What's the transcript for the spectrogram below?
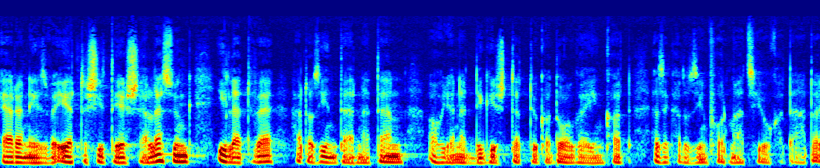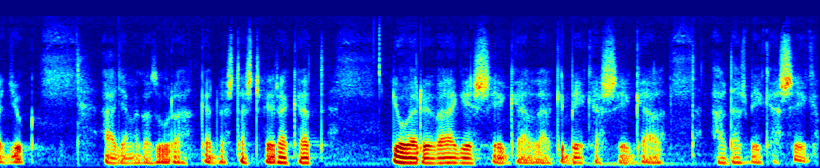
erre nézve értesítéssel leszünk, illetve hát az interneten, ahogyan eddig is tettük a dolgainkat, ezeket az információkat átadjuk. Áldja meg az Úr a kedves testvéreket, jó erővel, egészséggel, lelki békességgel, áldás békesség.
